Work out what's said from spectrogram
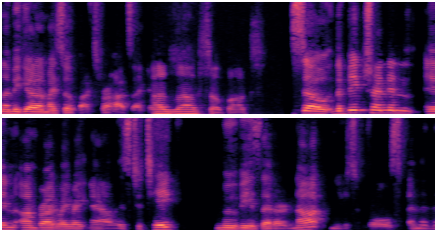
let me get on my soapbox for a hot second. I love soapbox. So the big trend in, in on Broadway right now is to take movies that are not musicals and then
